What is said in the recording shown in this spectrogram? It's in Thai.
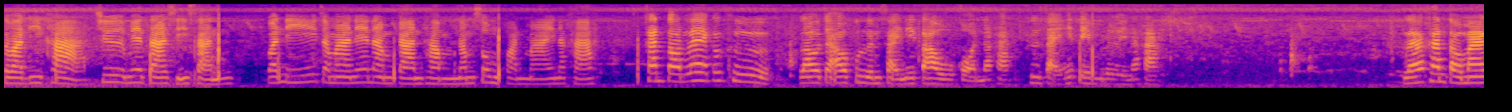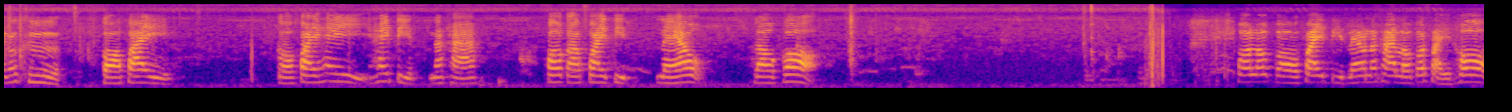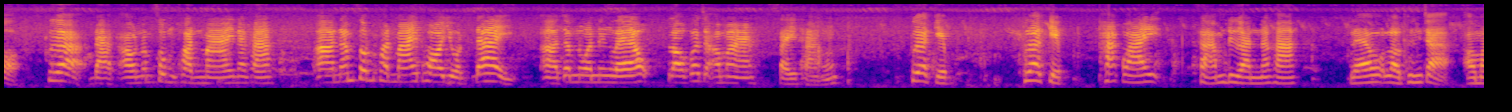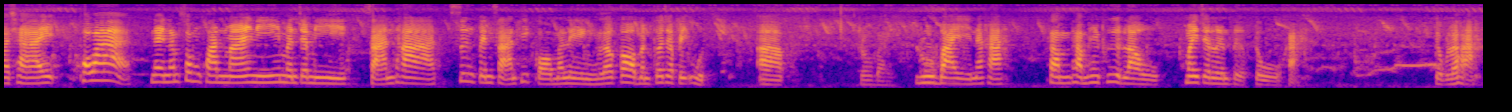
สวัสดีค่ะ ชื่อเมตตาสีสัน วันนี้จะมาแนะนำการทำน้ำส้มควันไม้นะคะ ขั้นตอนแรกก็คือ เราจะเอาฟืนใส่ในเตาก่อนนะคะ คือใส่ให้เต็มเลยนะคะ และขั้นต่อมาก็คือ ก่อไฟ ก่อไฟให้ให้ติดนะคะ พอก่อไฟติดแล้ว เราก็ พอเราก่อไฟติดแล้วนะคะ เราก็ใส่ท่อเพื่อดักเอาน้ำส้มควันไม้นะคะน้ำส้มควันไม้พอหยดได้จำนวนหนึ่งแล้ว เราก็จะเอามาใส่ถัง เพื่อเก็บเพื่อเก็บพักไว้สามเดือนนะคะ แล้วเราถึงจะเอามาใช้ เพราะว่าในน้ำส้มควันไม้นี้มันจะมีสารทาซึ่งเป็นสารที่ก่อมะเร็ง แล้วก็มันก็จะไปอุดอ่าโรใบรูใบนะคะ ซ้ำทำให้พืชเราไม่เจริญเติบโตค่ะ จบแล้วค่ะ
